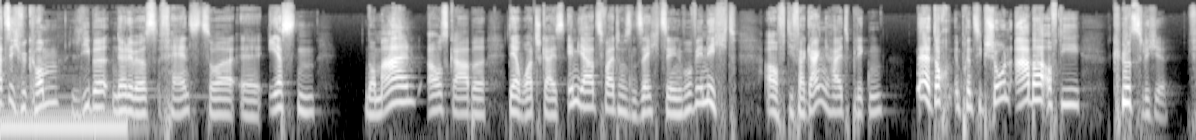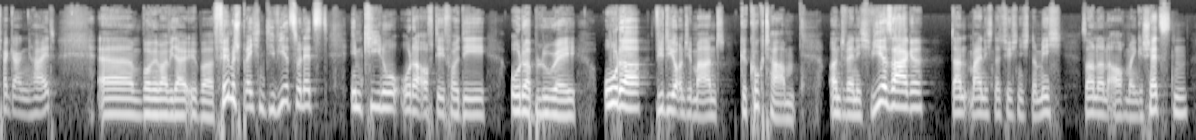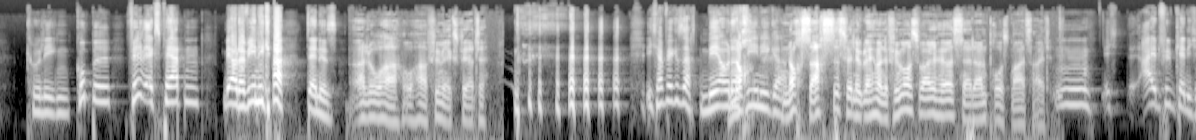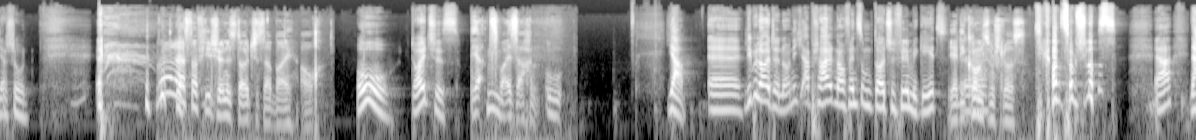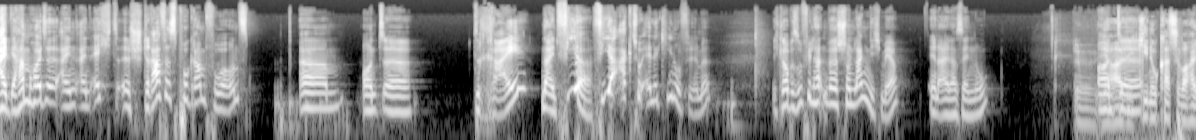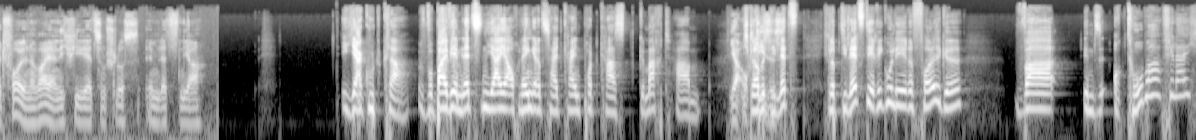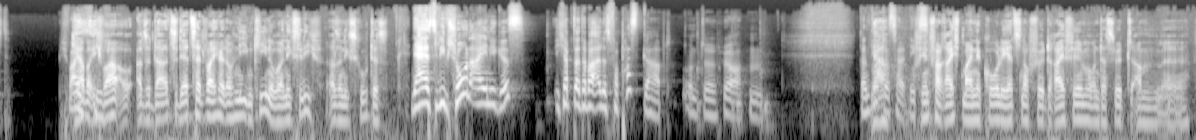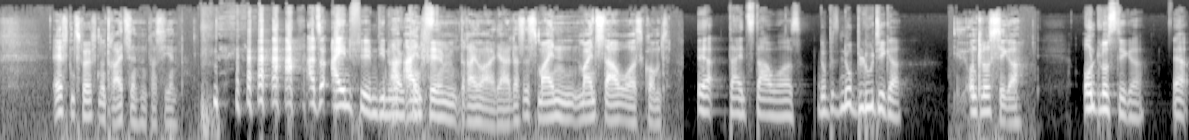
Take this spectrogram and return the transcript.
Herzlich willkommen, liebe Nerdiverse-Fans, zur äh, ersten normalen Ausgabe der Watch Guys im Jahr 2016, wo wir nicht auf die Vergangenheit blicken, naja, doch im Prinzip schon, aber auf die kürzliche Vergangenheit, ähm, wo wir mal wieder über Filme sprechen, die wir zuletzt im Kino oder auf DVD oder Blu-ray oder Video on Demand geguckt haben. Und wenn ich wir sage, dann meine ich natürlich nicht nur mich, sondern auch meinen geschätzten Kollegen, Kumpel, Filmexperten, mehr oder weniger, Dennis. Aloha, oha, Filmexperte. ich habe ja gesagt, mehr oder noch, weniger. Noch sagst du es, wenn du gleich mal eine Filmauswahl hörst, na dann Prost Mahlzeit. Mm, ich, einen Film kenne ich ja schon. Na, da ist noch viel schönes Deutsches dabei, auch. Oh, Deutsches. Ja, hm. zwei Sachen. Uh. Ja, äh, liebe Leute, noch nicht abschalten, auch wenn es um deutsche Filme geht. Ja, die äh, kommen zum Schluss. Die kommen zum Schluss. Ja, nein, wir haben heute ein, ein echt äh, straffes Programm vor uns. Ähm, und äh, drei, nein, vier, vier aktuelle Kinofilme. Ich glaube, so viel hatten wir schon lange nicht mehr in einer Sendung. Äh, und, ja, die äh, Kinokasse war halt voll, ne? War ja nicht viel jetzt zum Schluss im letzten Jahr. Ja, gut, klar. Wobei wir im letzten Jahr ja auch längere Zeit keinen Podcast gemacht haben. Ja, auch ich glaube, dieses. die, letzt, ich glaube, die letzte reguläre Folge war im Oktober vielleicht? Ich weiß ja, aber nicht. ich war, also da zu der Zeit war ich halt auch nie im Kino, weil nichts lief, also nichts Gutes. Naja, es lief schon einiges. Ich habe das aber alles verpasst gehabt. Und äh, ja, hm. Dann wird ja, das halt nichts. Auf jeden Fall reicht meine Kohle jetzt noch für drei Filme und das wird am äh, 11., 12. und 13. passieren. also ein Film, den du ah, dann Ein guckst. Film dreimal, ja. Das ist mein, mein Star Wars kommt. Ja, dein Star Wars. Nur, nur blutiger. Und lustiger. Und lustiger. Ja.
